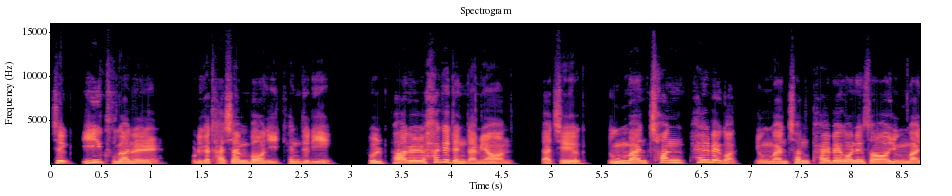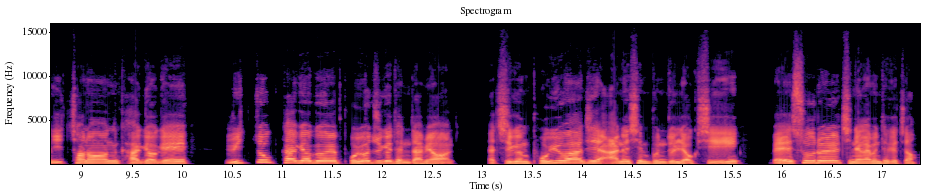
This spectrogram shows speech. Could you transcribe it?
즉 이 구간을 우리가 다시 한번 이 캔들이 돌파를 하게 된다면 자 즉 61,800원, 61,800원에서 62,000원 가격의 위쪽 가격을 보여주게 된다면 자, 지금 보유하지 않으신 분들 역시 매수를 진행하면 되겠죠.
